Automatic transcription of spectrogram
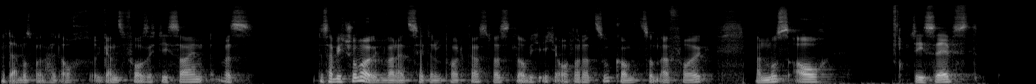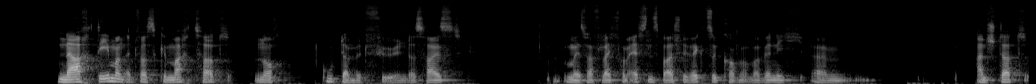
Da muss man halt auch ganz vorsichtig sein. Was, das habe ich schon mal irgendwann erzählt in einem Podcast, was glaube ich ich auch noch dazu kommt zum Erfolg. Man muss auch sich selbst, nachdem man etwas gemacht hat, noch gut damit fühlen. Das heißt, um jetzt mal vielleicht vom Essensbeispiel wegzukommen, aber wenn ich ähm, anstatt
